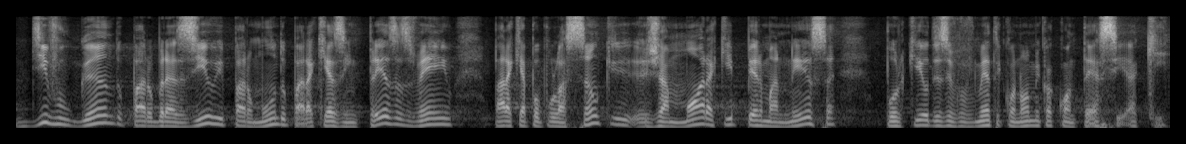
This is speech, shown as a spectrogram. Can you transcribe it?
divulgando para o Brasil e para o mundo, para que as empresas venham, para que a população que já mora aqui permaneça, porque o desenvolvimento econômico acontece aqui.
